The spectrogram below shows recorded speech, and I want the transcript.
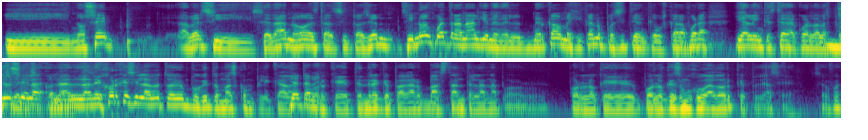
y no sé, a ver si se da, ¿no? Esta situación. Si no encuentran a alguien en el mercado mexicano, pues sí tienen que buscar afuera y alguien que esté de acuerdo a las Yo sí, la, la- la de Jorge sí la veo todavía un poquito más complicada. Yo también. Porque tendría que pagar bastante lana por, por lo que por lo que es un jugador que pues ya se, se fue.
